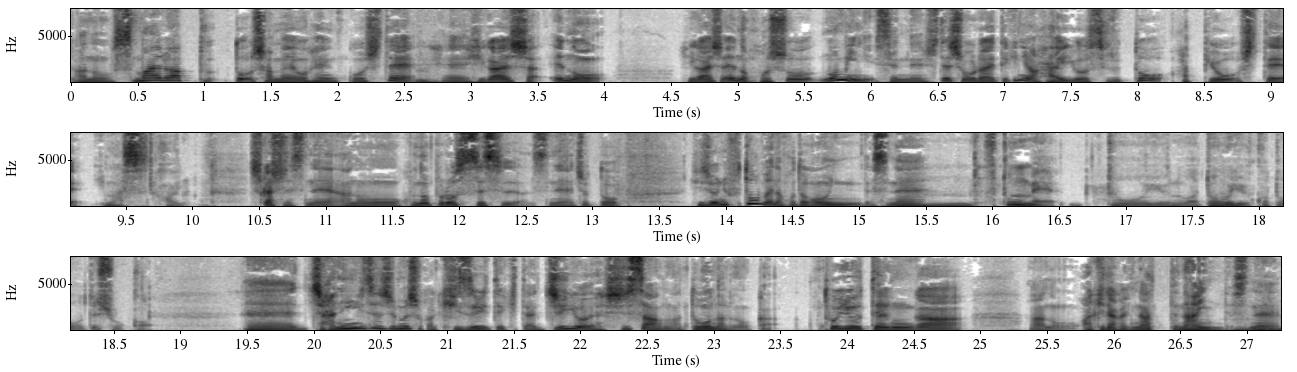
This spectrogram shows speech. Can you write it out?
あの、スマイルアップと社名を変更して、うん、えー、被害者への、被害者への保障のみに専念して将来的には廃業すると発表しています。はい。しかしですね、あの、このプロセスはですね、ちょっと、非常に不透明なことが多いんですね。不透明というのはどういうことでしょうか？えー、ジャニーズ事務所が築いてきた事業や資産はどうなるのかという点が、あの、明らかになってないんですね。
